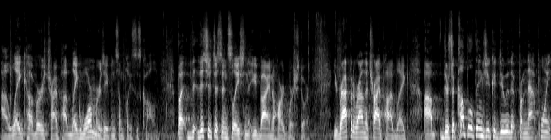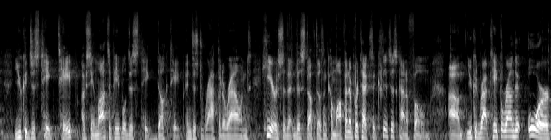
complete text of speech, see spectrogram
uh, leg covers, tripod leg warmers even some places call them. But th this is just insulation that you'd buy in a hardware store. You wrap it around the tripod leg. Um, there's a couple of things you could do with it from that point. You could just take tape. I've seen lots of people just take duct tape and just wrap it around here so that this stuff doesn't come off and it protects it because it's just kind of foam. Um, you could wrap tape around it or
